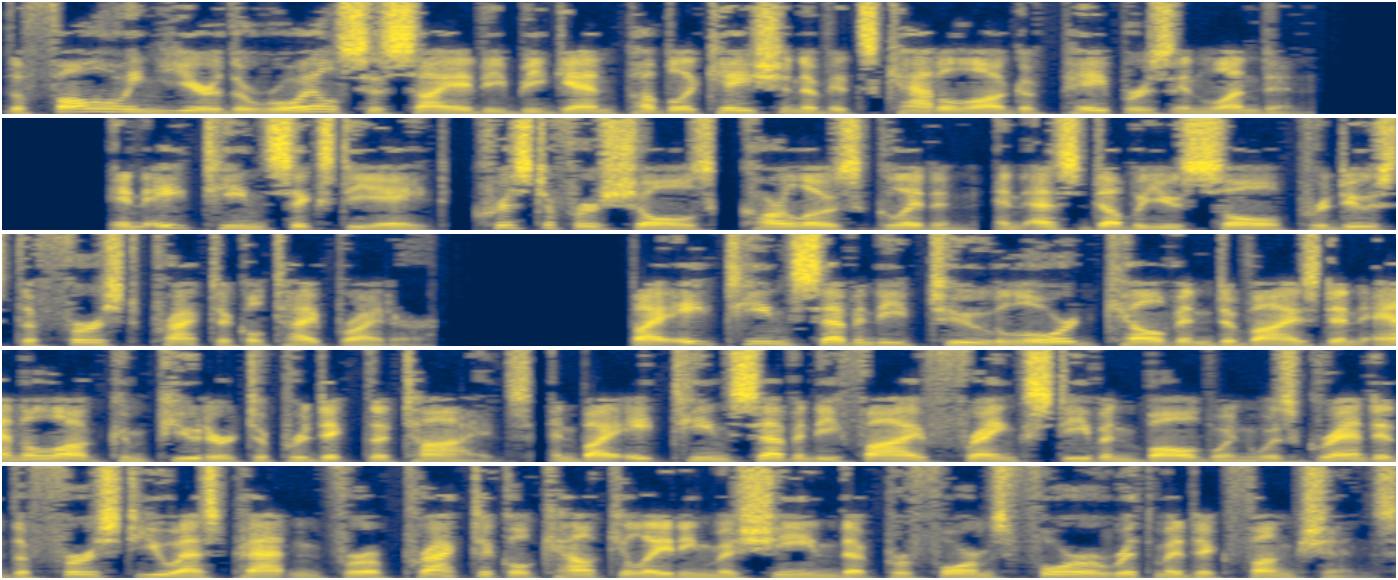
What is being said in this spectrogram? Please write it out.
The following year the Royal Society began publication of its catalogue of papers in London. In 1868, Christopher Sholes, Carlos Glidden, and S. W. Soule produced the first practical typewriter. By 1872 Lord Kelvin devised an analog computer to predict the tides, and by 1875 Frank Stephen Baldwin was granted the first U.S. patent for a practical calculating machine that performs four arithmetic functions.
